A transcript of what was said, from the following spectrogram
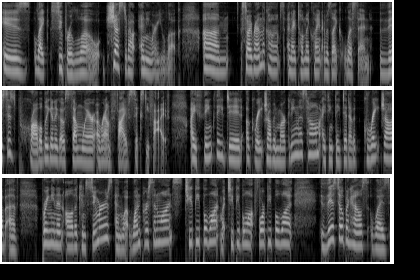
is like super low just about anywhere you look. Um, so I ran the comps and I told my client, I was like, listen, this is probably going to go somewhere around 565. I think they did a great job in marketing this home. I think they did a great job of bringing in all the consumers and what one person wants, two people want, what two people want, four people want. This open house was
